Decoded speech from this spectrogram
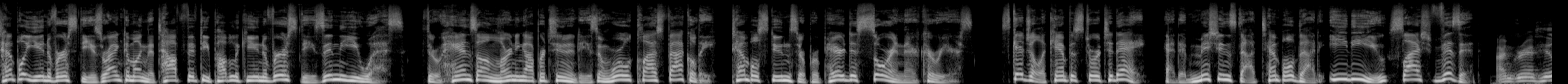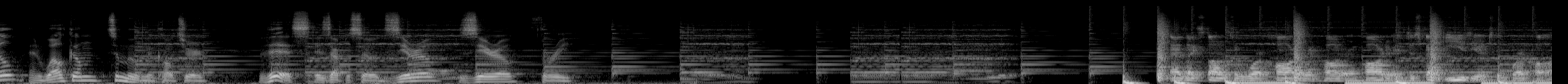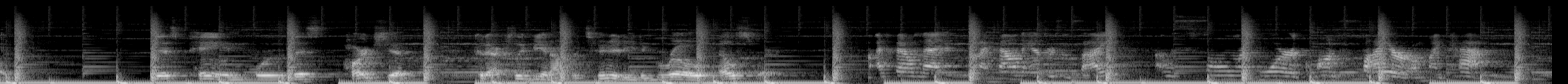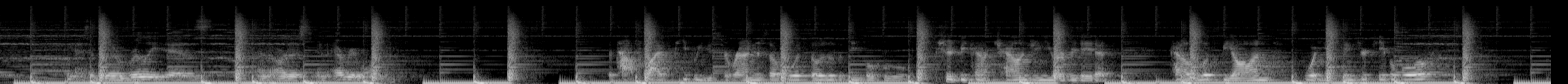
Temple University is ranked among the top 50 public universities in the U.S. Through hands on learning opportunities and world class faculty, Temple students are prepared to soar in their careers. Schedule a campus tour today at admissions.temple.edu/slash visit. I'm Grant Hill, and welcome to Movement Culture. This is episode 003. As I started to work harder and harder and harder, it just got easier to work hard. This pain or this hardship could actually be an opportunity to grow elsewhere. I found that when I found the answers inside, I was so much more on fire on my path. I said, there really is an artist in everyone. the top five people you surround yourself with, those are the people who should be kind of challenging you every day to kind of look beyond what you think you're capable of.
